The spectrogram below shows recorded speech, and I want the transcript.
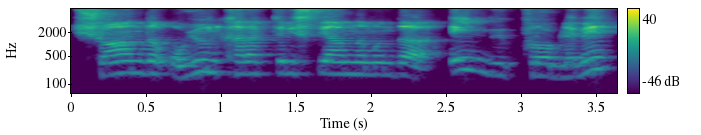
şu anda oyun karakteristiği anlamında en büyük problemi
